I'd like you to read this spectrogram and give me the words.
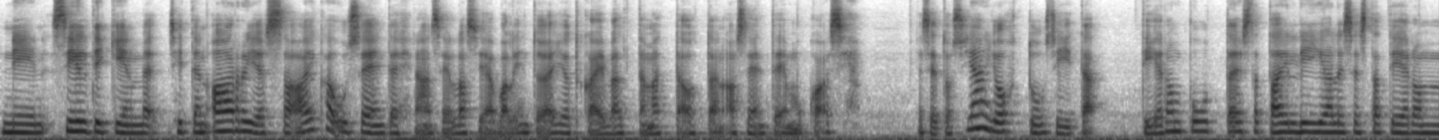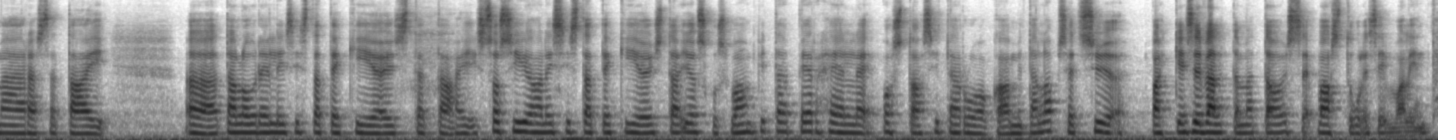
niin siltikin me sitten arjessa aika usein tehdään sellaisia valintoja, jotka ei välttämättä ole tämän asenteen mukaisia. Ja se tosiaan johtuu siitä tiedon puutteista tai liiallisesta tiedon määrästä tai ä, taloudellisista tekijöistä tai sosiaalisista tekijöistä. Joskus vaan pitää perheelle ostaa sitä ruokaa, mitä lapset syö, vaikkei se välttämättä olisi se vastuullisin valinta.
